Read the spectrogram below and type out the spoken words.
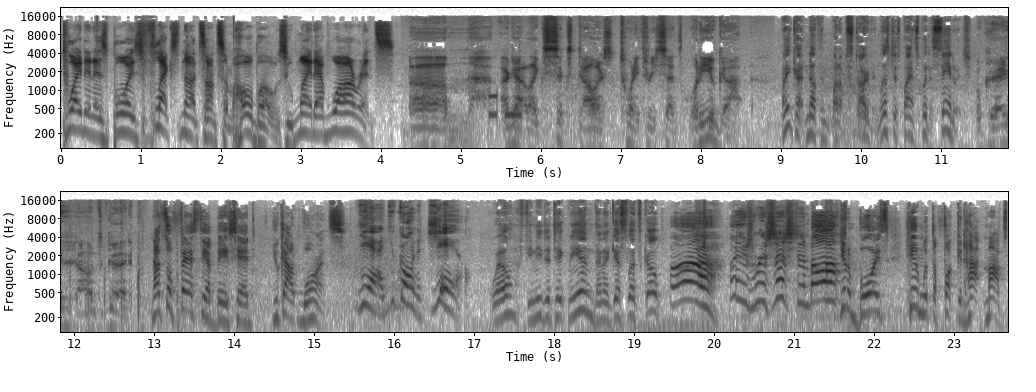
Dwight and his boys flex nuts on some hobos who might have warrants. Um, I got like six dollars twenty three cents. What do you got? I ain't got nothing, but I'm starving. Let's just buy and split a sandwich. Okay, sounds good. Not so fast there, basehead. You got warrants. Yeah, you're going to jail. Well, if you need to take me in, then I guess let's go. Ah, he's resisting, boss. Get him, boys. Hit him with the fucking hot mops.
